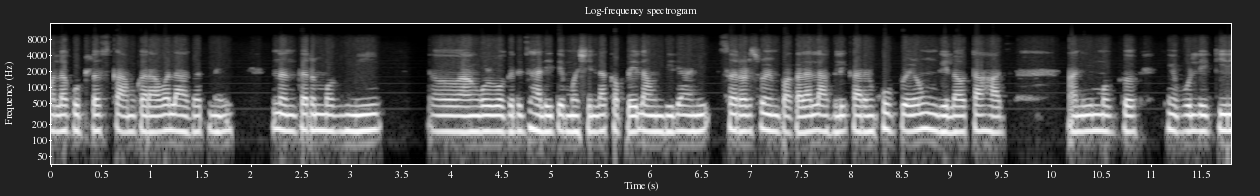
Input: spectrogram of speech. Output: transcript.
मला कुठलंच काम करावं लागत नाही. नंतर मग मी आंघोळ वगैरे झाली ते मशीनला कपडे लावून दिले आणि सरळ स्वयंपाकाला लागली. कारण खूप वेळ होऊन गेला होता हात आणि मग हे बोलले की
